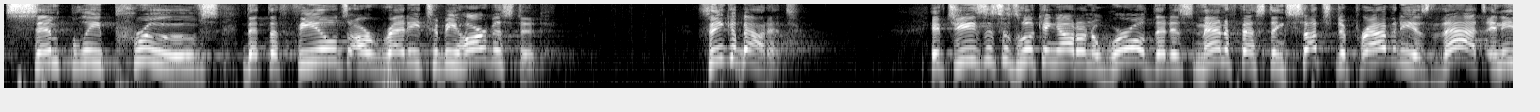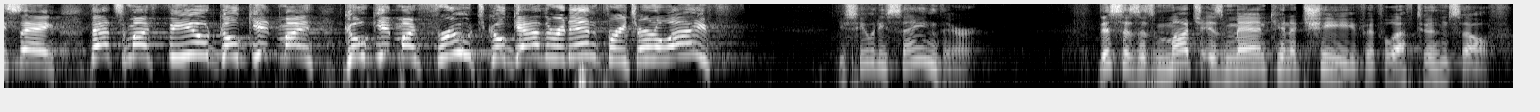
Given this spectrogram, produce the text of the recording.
simply proves that the fields are ready to be harvested. Think about it. If Jesus is looking out on a world that is manifesting such depravity as that, and he's saying, That's my field, go get my, go get my fruit, go gather it in for eternal life. You see what he's saying there? This is as much as man can achieve if left to himself.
